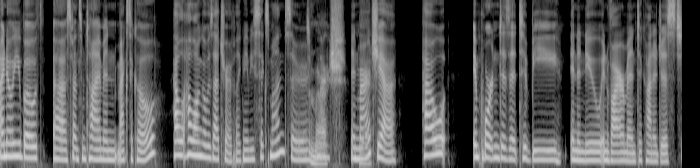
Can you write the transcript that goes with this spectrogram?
I know you both uh, spent some time in Mexico. How how long ago was that trip? Like maybe six months or It's a March. in. March? Yeah. How important is it to be in a new environment to kind of just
